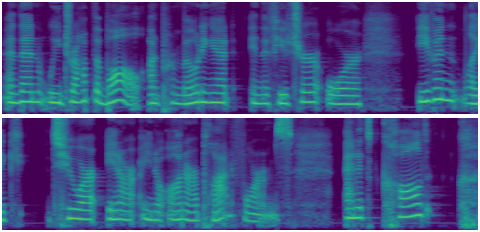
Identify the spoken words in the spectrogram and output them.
And then we drop the ball on promoting it in the future or even like to our in our you know on our platforms. And it's called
